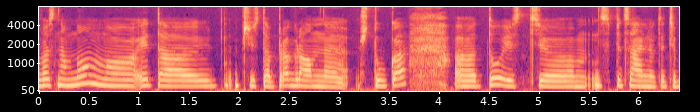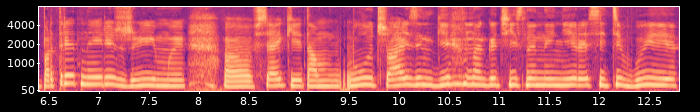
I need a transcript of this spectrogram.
в основном э, это чисто программная штука, э, то есть э, специально вот эти портретные режимы, всякие там улучшайзинги многочисленные, нейросетевые,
